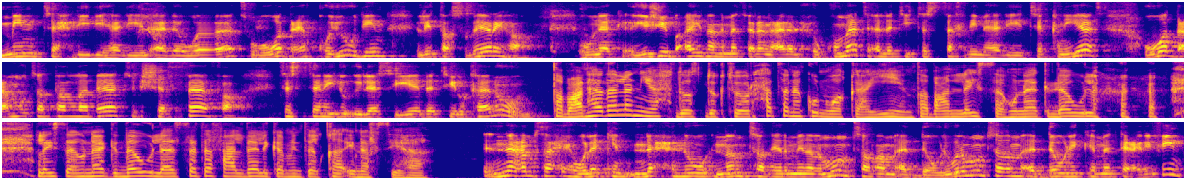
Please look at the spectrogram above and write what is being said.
من تحديد هذه الأدوات ووضع قيود لتصديرها. هناك يجب أيضا مثلا على الحكومات التي تستخدم هذه التقنيات وضع متطلبات شفافة تستند إلى سيادة القانون. طبعا هذا لن يحدث دكتور حتى نكون واقعيين، طبعا ليس هناك دولة ليس هناك دولة ستفعل ذلك من تلقاء نفسها. نعم صحيح ولكن نحن ننتظر من المنتظم الدولي والمنتظم الدولي كما تعرفين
